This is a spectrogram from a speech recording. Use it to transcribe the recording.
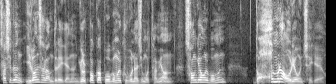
사실은 이런 사람들에게는 율법과 복음을 구분하지 못하면 성경을 보면 너무나 어려운 책이에요.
